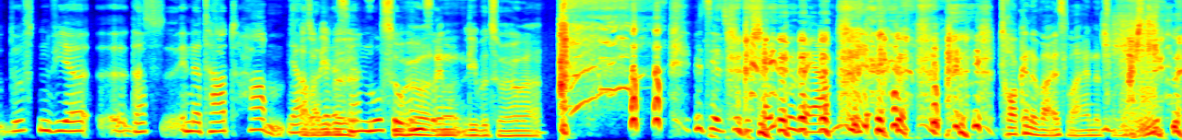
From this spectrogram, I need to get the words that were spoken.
dürften wir äh, das in der Tat haben. Ja, also liebe das ja nur für Zuhörerinnen, liebe Zuhörer. Willst du jetzt für Geschenke werben? Trockene Weißweine zum Beispiel.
